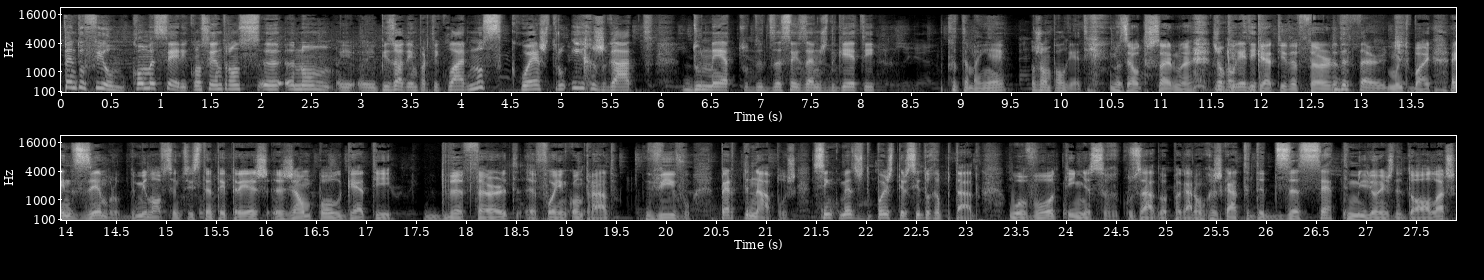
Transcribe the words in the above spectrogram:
Tanto o filme como a série concentram-se num episódio em particular no sequestro e resgate do neto de 16 anos de Getty, que também é João Paul Getty. Mas é o terceiro, não é? João Paul Getty. Getty the Third. The Third. Muito bem. Em dezembro de 1973, Jean Paul Getty the Third foi encontrado vivo, perto de Nápoles, cinco meses depois de ter sido raptado. O avô tinha-se recusado a pagar um resgate de 17 milhões de dólares,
